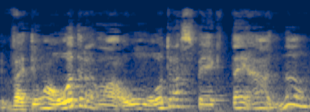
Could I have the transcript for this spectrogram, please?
vai ter uma outra, uma, um outro aspecto tá errado. Não.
